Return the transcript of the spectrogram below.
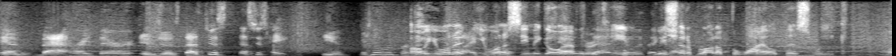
And that right there is just that's just that's just hate, Ian. There's no room for. Oh, you want to you want to see me go after a team? We should have brought up the Wild this week. We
